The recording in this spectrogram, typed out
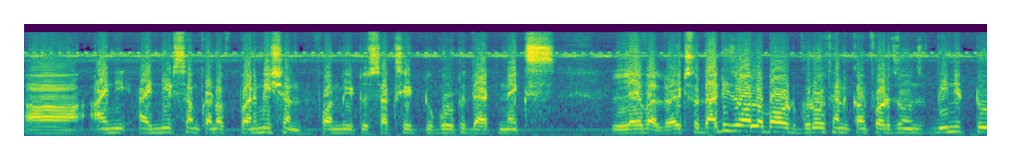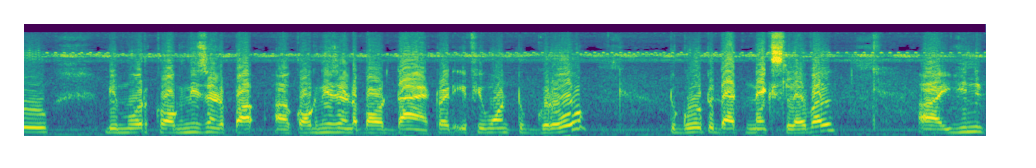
uh, I, need, I need some kind of permission for me to succeed to go to that next level right? So that is all about growth and comfort zones. We need to be more cognizant about, uh, cognizant about that right? If you want to grow to go to that next level uh, you need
